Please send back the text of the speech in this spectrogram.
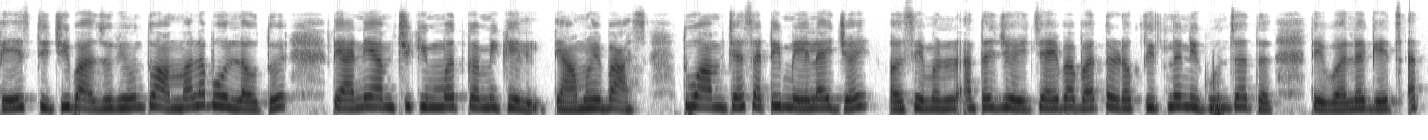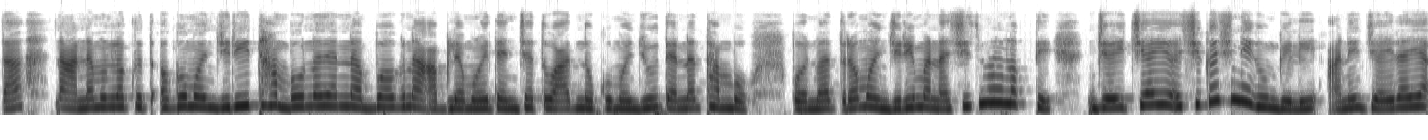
तेच तिची बाजू घेऊन तो आम्हाला बोल लावतोय त्याने आमची किंमत कमी केली. त्यामुळे बास तू आमच्यासाठी मेलाय जय असे म्हणून आता जयचे आई बाबा तडक तिथनं निघून जातात. तेव्हा लगेच आता नाना म्हणू लागतात अगं मंजिरी थांबव ना त्यांना बघ ना आपल्यामुळे त्यांच्यात वाद नको मंजू त्यांना थांबव. पण मात्र मंजिरी मनाशीच म्हणू लागते जयची आई अशी कशी निघून गेली? आणि जयला या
